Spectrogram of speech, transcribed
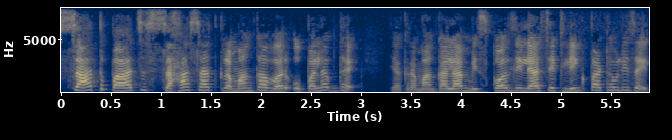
सात पाच सहा सात क्रमांकावर उपलब्ध आहे. या क्रमांकाला मिस कॉल दिल्यास एक लिंक पाठवली जाईल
